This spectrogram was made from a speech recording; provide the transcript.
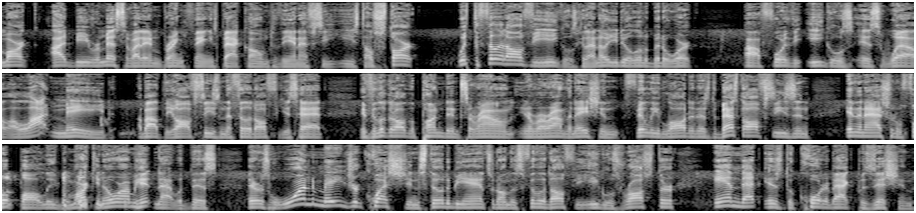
Mark, I'd be remiss if I didn't bring things back home to the NFC East. I'll start with the Philadelphia Eagles because I know you do a little bit of work uh, for the Eagles as well. A lot made about the offseason that Philadelphia's had. If you look at all the pundits around you know around the nation, Philly lauded as the best offseason in the National Football League. But Mark, you know where I'm hitting at with this. There's one major question still to be answered on this Philadelphia Eagles roster, and that is the quarterback position.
